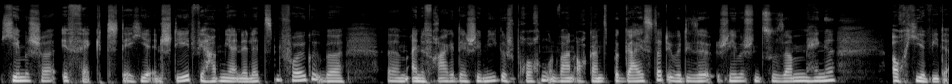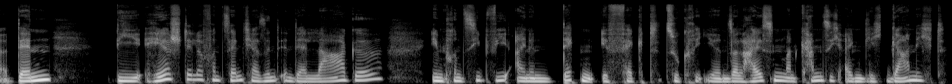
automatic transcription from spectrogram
chemischer Effekt, der hier entsteht. Wir haben ja in der letzten Folge über ähm, eine Frage der Chemie gesprochen und waren auch ganz begeistert über diese chemischen Zusammenhänge. Auch hier wieder. Denn die Hersteller von Sentia sind in der Lage, im Prinzip wie einen Deckeneffekt zu kreieren. Soll heißen, man kann sich eigentlich gar nicht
